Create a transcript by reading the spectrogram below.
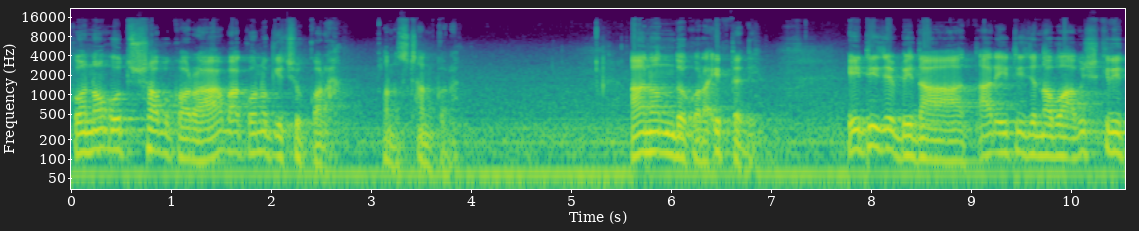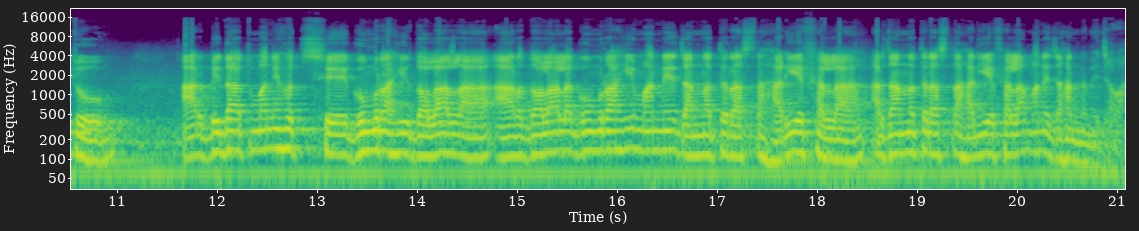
কোনো উৎসব করা বা কোনো কিছু করা, অনুষ্ঠান করা, আনন্দ করা ইত্যাদি। এটি যে বেদাত আর এটি যে নব আবিষ্কৃত আর বেদাত মানে হচ্ছে গুমরাহি দলালা, আর দলালা গুমরাহি মানে জান্নাতের রাস্তা হারিয়ে ফেলা, আর জান্নাতের রাস্তা হারিয়ে ফেলা মানে জাহান্নামে যাওয়া।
